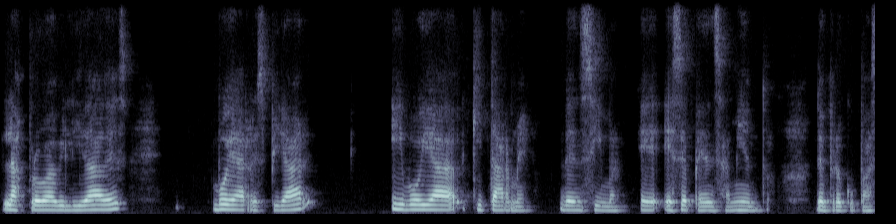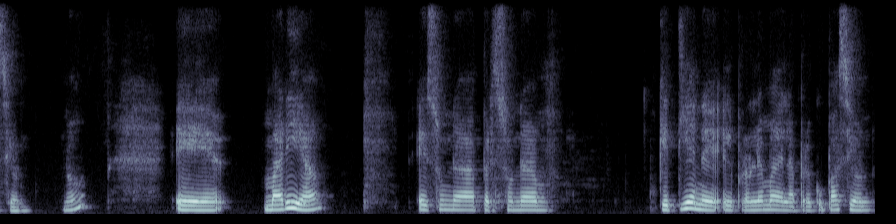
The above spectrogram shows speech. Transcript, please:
las probabilidades, voy a respirar y voy a quitarme de encima eh, ese pensamiento de preocupación, ¿no? Eh, María es una persona que tiene el problema de la preocupación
